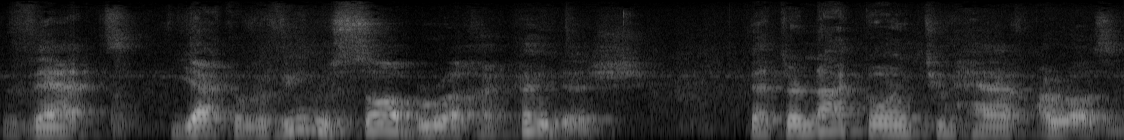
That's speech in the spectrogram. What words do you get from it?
that Yaakov Avinu saw Baruch HaKodesh that they're not going to have Arazim.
